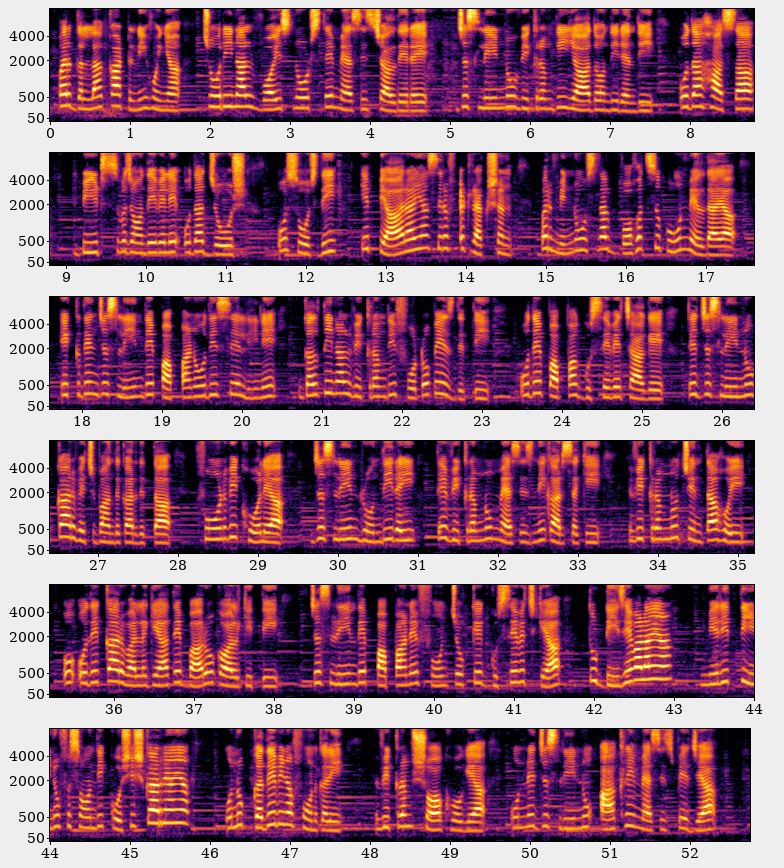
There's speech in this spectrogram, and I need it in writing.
ਪਰ ਗੱਲਾਂ ਘੱਟ ਨਹੀਂ ਹੋਈਆਂ। ਚੋਰੀ ਨਾਲ ਵੌਇਸ ਨੋਟਸ ਤੇ ਮੈਸੇਜ ਚੱਲਦੇ ਰਹੇ। ਜਸਲੀਨ ਨੂੰ ਵਿਕਰਮ ਦੀ ਯਾਦ ਆਉਂਦੀ ਰਹਿੰਦੀ। ਉਹਦਾ ਹਾਸਾ ਬੀਟਸ ਵਜਾਉਂਦੇ ਵੇਲੇ ਉਹਦਾ ਜੋਸ਼। ਉਹ ਸੋਚਦੀ, ਇਹ ਪਿਆਰ ਆ ਜਾਂ ਸਿਰਫ ਅਟਰੈਕਸ਼ਨ ਪਰ ਮੈਨੂੰ ਉਸ ਨਾਲ ਬਹੁਤ ਸਕੂਨ ਮਿਲਦਾ ਆ। ਇੱਕ ਦਿਨ ਜਸਲੀਨ ਦੇ ਪਾਪਾ ਨੂੰ ਉਹਦੀ ਸਹੇਲੀ ਨੇ ਗਲਤੀ ਨਾਲ ਵਿਕਰਮ ਦੀ ਫੋਟੋ ਭੇਜ ਦਿੱਤੀ। ਉਹਦੇ ਪਾਪਾ ਗੁੱਸੇ ਵਿੱਚ ਆ ਗਏ ਤੇ ਜਸਲੀਨ ਨੂੰ ਘਰ ਵਿੱਚ ਬੰਦ ਕਰ ਦਿੱਤਾ। ਫੋਨ ਵੀ ਖੋਲਿਆ। ਜਸਲੀਨ ਰੋਂਦੀ ਰਹੀ ਤੇ ਵਿਕਰਮ ਨੂੰ ਮੈਸੇਜ ਨਹੀਂ ਕਰ ਸਕੀ। ਵਿਕਰਮ ਨੂੰ ਚਿੰਤਾ ਹੋਈ। ਉਹ ਉਹਦੇ ਘਰ ਵੱਲ ਗਿਆ ਤੇ ਬਾਹਰੋਂ ਕਾਲ ਕੀਤੀ। ਜਸਲੀਨ ਦੇ ਪਾਪਾ ਨੇ ਫੋਨ ਚੁੱਕ ਕੇ ਗੁੱਸੇ ਵਿੱਚ ਕਿਹਾ, ਤੂੰ ਡੀਜੇ ਵਾਲਾ ਆ? ਮੇਰੀ ਧੀ ਨੂੰ ਫਸਾਉਣ ਦੀ ਕੋਸ਼ਿਸ਼ ਕਰ ਰਿਹਾ ਆ? ਉਹਨੂੰ ਕਦੇ ਵੀ ਨਾ ਫੋਨ ਕਰੀ। ਵਿਕਰਮ ਸ਼ੌਕ ਹੋ ਗਿਆ। ਉਹਨੇ ਜਸਲੀਨ ਨੂੰ ਆਖਰੀ ਮੈਸੇਜ ਭੇਜਿਆ,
